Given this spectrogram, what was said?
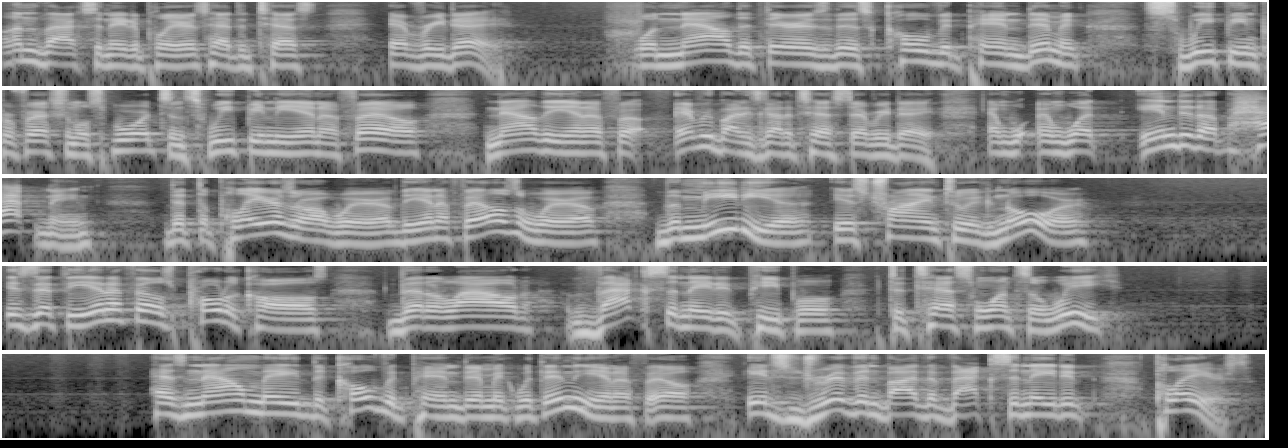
Unvaccinated players had to test every day. Well, now that there is this COVID pandemic sweeping professional sports and sweeping the NFL, now the NFL, everybody's got to test every day. And, and what ended up happening that the players are aware of, the NFL's aware of, the media is trying to ignore is that the NFL's protocols that allowed vaccinated people to test once a week has now made the COVID pandemic within the NFL, it's driven by the vaccinated players.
